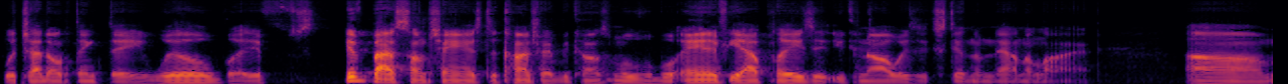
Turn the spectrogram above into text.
which I don't think they will, but if if by some chance the contract becomes movable and if he outplays it, you can always extend them down the line. Um,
